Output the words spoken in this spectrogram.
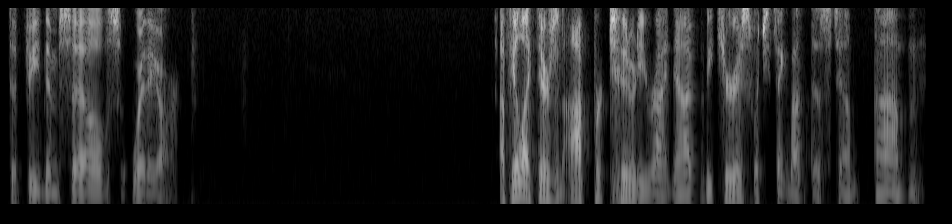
to feed themselves where they are. I feel like there's an opportunity right now. I'd be curious what you think about this, Tim. Um,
